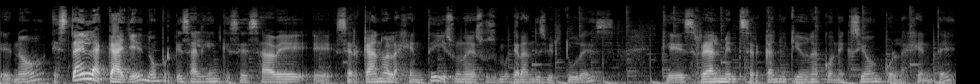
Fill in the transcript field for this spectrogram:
eh, ¿no? Está en la calle, ¿no? Porque es alguien que se sabe eh, cercano a la gente y es una de sus grandes virtudes que es realmente cercano y tiene una conexión con la gente.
